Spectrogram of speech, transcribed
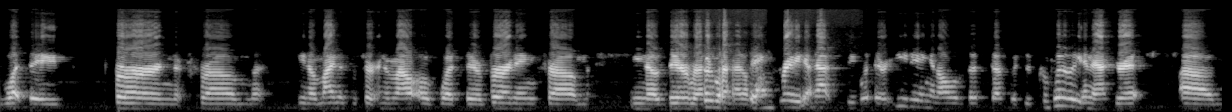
what they burn from, you know, minus a certain amount of what they're burning from, you know, their restaurant rate, and that's what they're eating and all of this stuff, which is completely inaccurate. Um,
